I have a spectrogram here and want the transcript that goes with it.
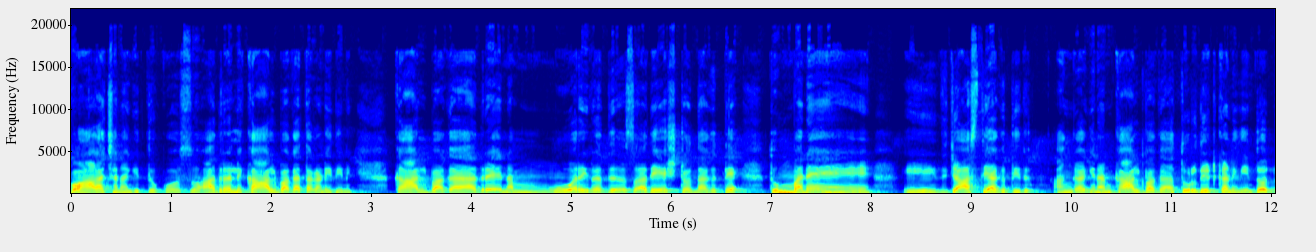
ಭಾಳ ಚೆನ್ನಾಗಿತ್ತು ಕೋಸು. ಅದರಲ್ಲಿ ಕಾಲು ಭಾಗ ತಗೊಂಡಿದ್ದೀನಿ. ಕಾಲು ಭಾಗ ಆದರೆ ನಮ್ಮ ಮೂವರು ಇರೋದು ಸ- ಅದೇ ಎಷ್ಟೊಂದಾಗುತ್ತೆ. ತುಂಬಾ ಇದು ಜಾಸ್ತಿ ಆಗುತ್ತೆ ಇದು. ಹಂಗಾಗಿ ನಾನು ಕಾಲು ಭಾಗ ತುರಿದಿಟ್ಕೊಂಡಿದ್ದೀನಿ. ದೊಡ್ಡ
